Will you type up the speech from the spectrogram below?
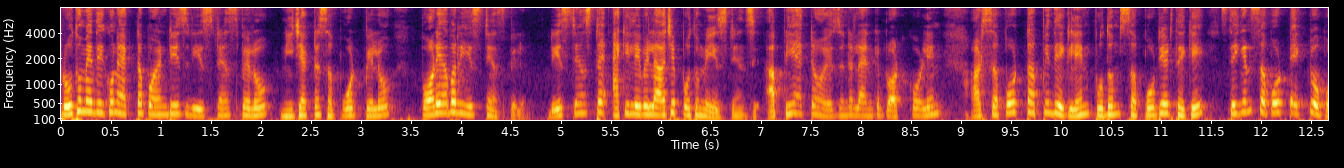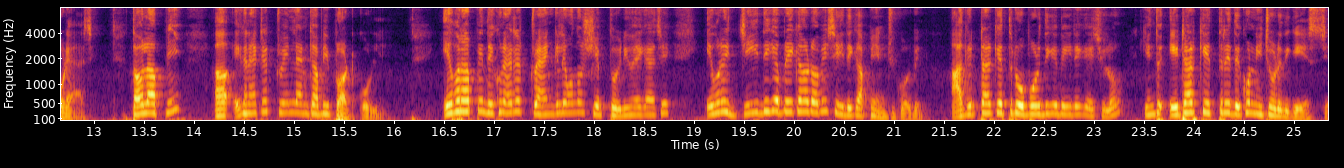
প্রথমে দেখুন একটা পয়েন্টে এসে রেজিস্ট্যান্স পেল, নিচে একটা সাপোর্ট পেল, পরে আবার রেজিস্ট্যান্স পেল। রেজিস্ট্যান্সটা একই লেভেলে আছে, প্রথম রেজিস্ট্যান্সে আপনি একটা হরিজেন্টাল লাইনকে প্লট করলেন, আর সাপোর্টটা আপনি দেখলেন, প্রথম সাপোর্টের থেকে সেকেন্ড সাপোর্টটা একটু ওপরে আছে। তাহলে আপনি এখানে একটা ট্রেন লাইনকে আপনি প্লট করলেন। এবার আপনি দেখুন, একটা ট্রায়াঙ্গেলের মতো শেপ তৈরি হয়ে গেছে। এবারে যেই দিকে ব্রেকআউট হবে, সেই দিকে আপনি এন্ট্রি করবেন। আগেরটার ক্ষেত্রে ওপরের দিকে বেরিয়ে গেছিল, কিন্তু এটার ক্ষেত্রে দেখুন, নিচের দিকে এসছে।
